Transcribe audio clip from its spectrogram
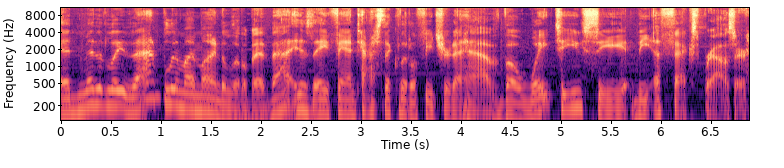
Admittedly, that blew my mind a little bit. That is a fantastic little feature to have, but wait till you see the effects browser.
